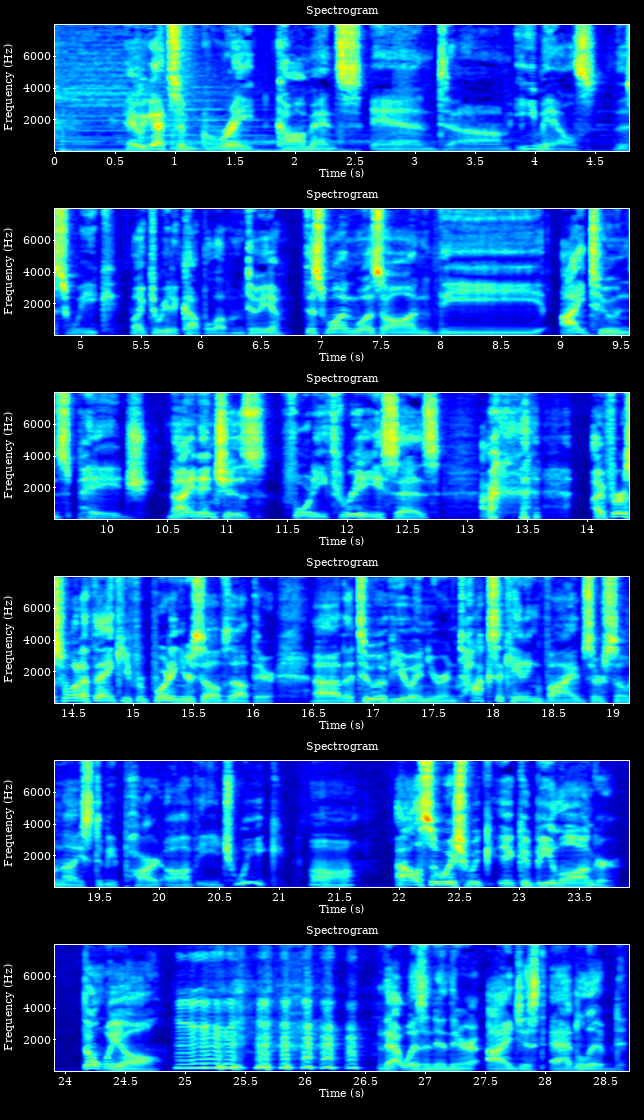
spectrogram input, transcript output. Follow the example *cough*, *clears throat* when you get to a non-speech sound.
Hey, we got some great comments and um, emails this week. I'd like to read a couple of them to you. This one was on the iTunes page. Nine inches, 43 says, *laughs* I first want to thank you for putting yourselves out there. Uh, the two of you and your intoxicating vibes are so nice to be part of each week. Aw. I also wish we, it could be longer. Don't we all? *laughs* that wasn't in there. I just ad libbed.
